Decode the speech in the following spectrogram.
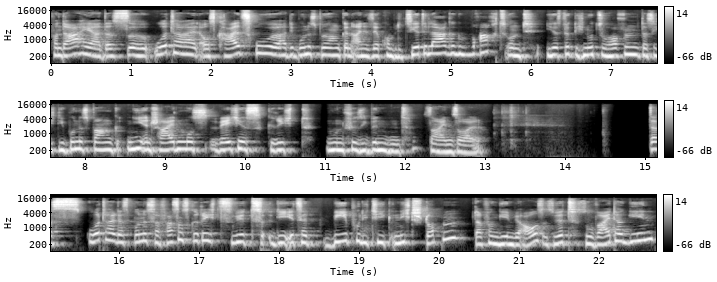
Von daher, das äh, Urteil aus Karlsruhe hat die Bundesbank in eine sehr komplizierte Lage gebracht und hier ist wirklich nur zu hoffen, dass sich die Bundesbank nie entscheiden muss, welches Gericht nun für sie bindend sein soll. Das Urteil des Bundesverfassungsgerichts wird die EZB-Politik nicht stoppen. Davon gehen wir aus. Es wird so weitergehen.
